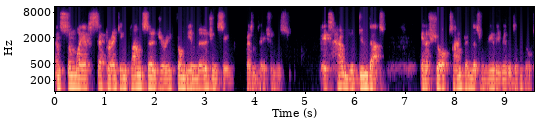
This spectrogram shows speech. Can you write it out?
and some way of separating planned surgery from the emergency presentations. It's how you do that in a short time frame that's really, really difficult.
